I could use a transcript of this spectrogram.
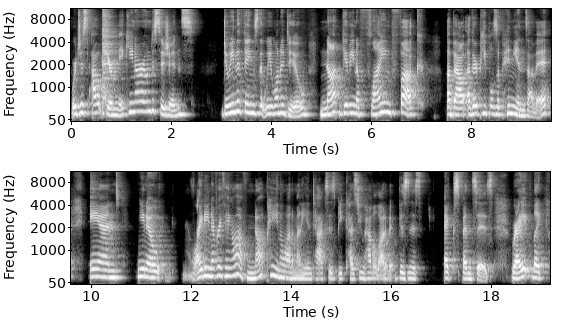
were just out here making our own decisions, doing the things that we want to do, not giving a flying fuck about other people's opinions of it, and, you know, writing everything off, not paying a lot of money in taxes because you have a lot of business expenses, right? Like,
